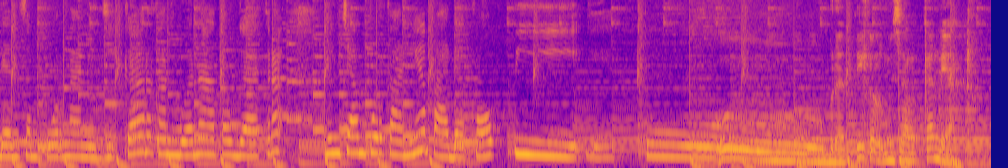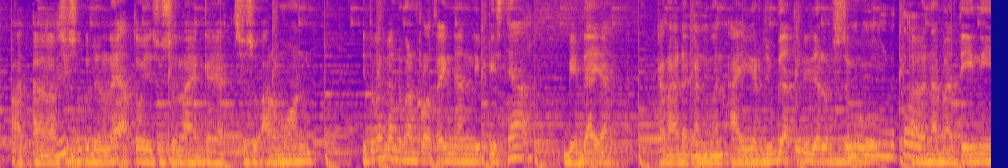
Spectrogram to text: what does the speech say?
dan sempurna nih jika rekan buana atau gatra mencampurkannya pada kopi gitu. Uh, berarti kalau misalkan ya uh, susu kedelai atau ya susu lain kayak susu almond itu kan kandungan protein dan lipisnya beda ya karena ada kandungan air juga tuh di dalam susu Mm, betul. uh, nabati ini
